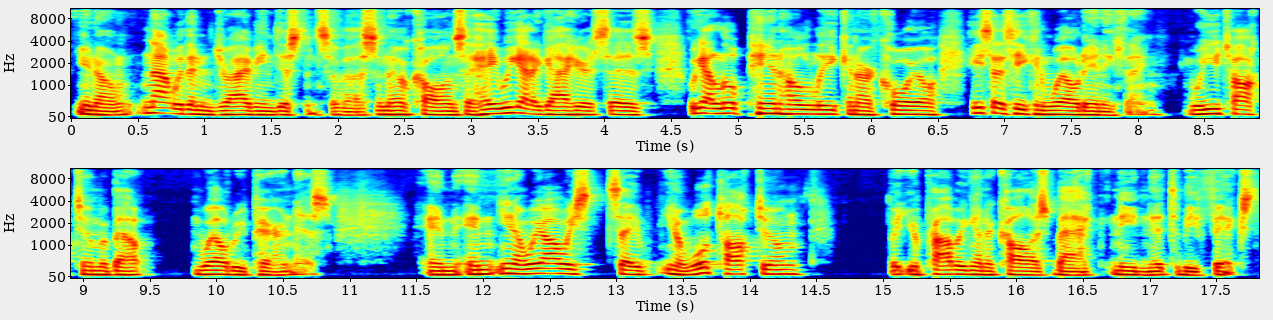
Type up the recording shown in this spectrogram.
you know, not within driving distance of us. And they'll call and say, Hey, we got a guy here that says we got a little pinhole leak in our coil. He says he can weld anything. Will you talk to him about weld repairing this? And, and, you know, we always say, you know, we'll talk to him, but you're probably going to call us back needing it to be fixed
